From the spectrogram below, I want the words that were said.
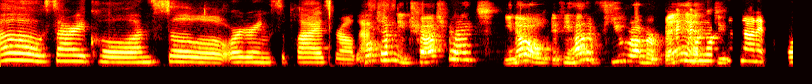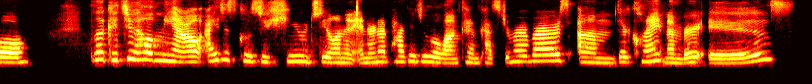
Oh, sorry, Cole. I'm still ordering supplies for all that. Don't you have any trash bags? You know, if you had a few rubber bands. I'm working on it, Cole. Look, could you help me out? I just closed a huge deal on an internet package with a longtime customer of ours. Um, their client number is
